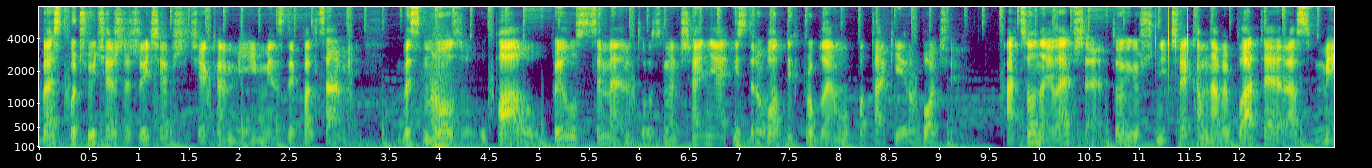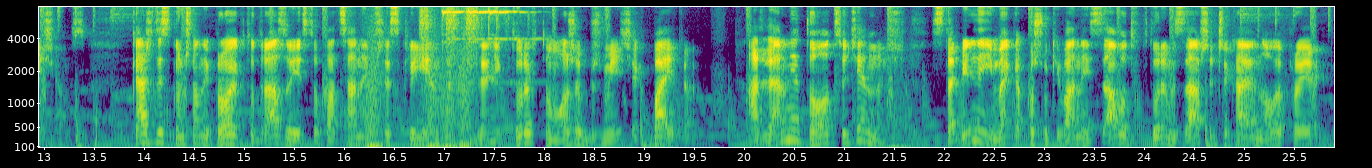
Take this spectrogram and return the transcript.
Bez poczucia, że życie przecieka mi między palcami. Bez mrozu, upalu, pylu z cementu, zmęczenia i zdrowotnych problemów po takiej robocie. A co najlepsze, to już nie czekam na wypłatę raz w miesiąc. Każdy skończony projekt od razu jest opłacany przez klienta. Dla niektórych to może brzmieć jak bajka. A dla mnie to codzienność. Stabilny i mega poszukiwany zawód, w którym zawsze czekają nowe projekty.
